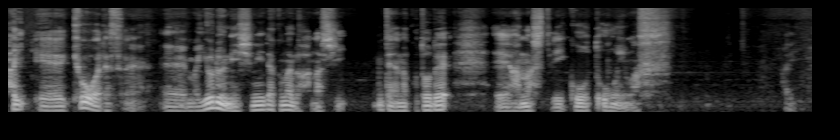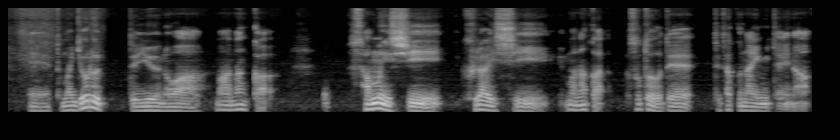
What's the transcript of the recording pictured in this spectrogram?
はい、えー、今日はですね、えーま、夜に死にたくなる話みたいなことで、えー、話していこうと思います。はい。えっ、と、ま、夜っていうのは、まあなんか、寒いし、暗いし、まあなんか、外で出たくないみたいな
